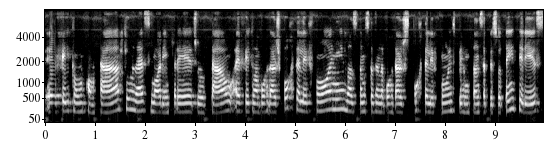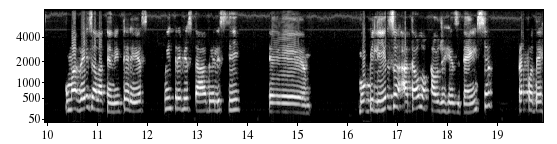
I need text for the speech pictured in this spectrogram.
é feito um contato, né, se mora em prédio tal, é feita uma abordagem por telefone, nós estamos fazendo abordagens por telefone, perguntando se a pessoa tem interesse. Uma vez ela tendo interesse, o entrevistado, ele se é, mobiliza até o local de residência para poder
